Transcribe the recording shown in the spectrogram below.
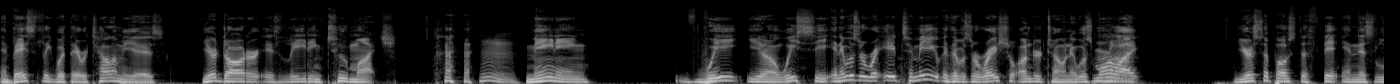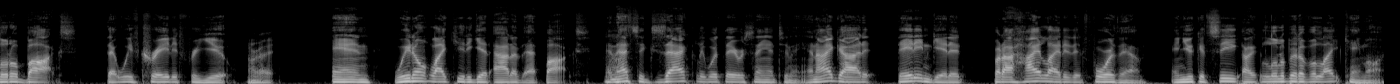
And basically, what they were telling me is, your daughter is leading too much. hmm. Meaning, we you know we see and it was a it, to me there was a racial undertone it was more uh-huh. like you're supposed to fit in this little box that we've created for you all right and we don't like you to get out of that box uh-huh. and that's exactly what they were saying to me and i got it they didn't get it but i highlighted it for them and you could see a little bit of a light came on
